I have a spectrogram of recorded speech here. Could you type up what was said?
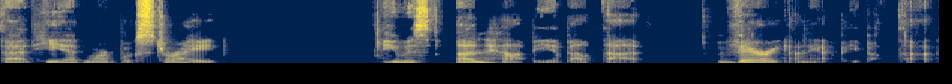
that he had more books to write. He was unhappy about that, very unhappy about that.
